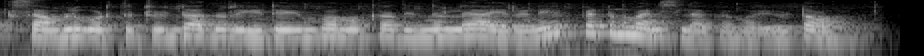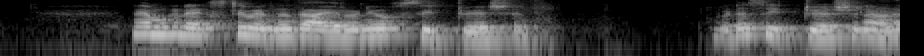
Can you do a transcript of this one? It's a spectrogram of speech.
എക്സാമ്പിൾ കൊടുത്തിട്ടുണ്ട്. അത് റീഡ് ചെയ്യുമ്പോൾ നമുക്ക് അതിൽ നിന്നുള്ള ഐറണി പെട്ടെന്ന് മനസ്സിലാക്കാൻ കഴിയും കേട്ടോ ഇനി നമുക്ക് നെക്സ്റ്റ് വരുന്നത് ഐറണി ഓഫ് സിറ്റുവേഷൻ ഇവിടെ സിറ്റുവേഷനാണ്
